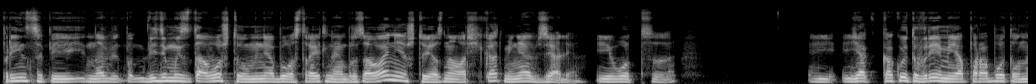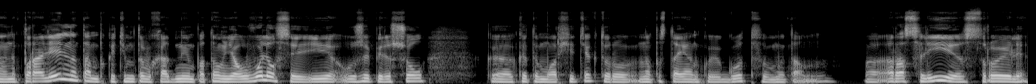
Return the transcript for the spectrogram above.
принципе, на, видимо, из-за того, что у меня было строительное образование, что я знал архикад, меня взяли. И вот э, и я какое-то время я поработал, наверное, параллельно там по каким-то выходным, потом я уволился и уже перешел к, к этому архитектору на постоянку. И год мы там э, росли, строили э,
